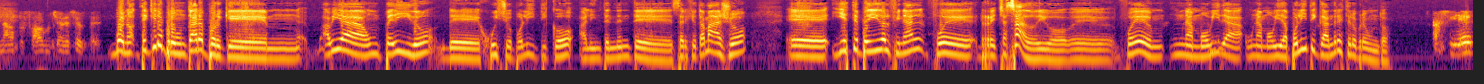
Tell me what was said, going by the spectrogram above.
No, por favor, muchas gracias a ustedes. Bueno, te quiero preguntar porque mm, había un pedido de juicio político al intendente Sergio Tamayo eh, y este pedido al final fue rechazado, digo, eh, fue una movida, una movida política. Andrés, te lo pregunto. Así es,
